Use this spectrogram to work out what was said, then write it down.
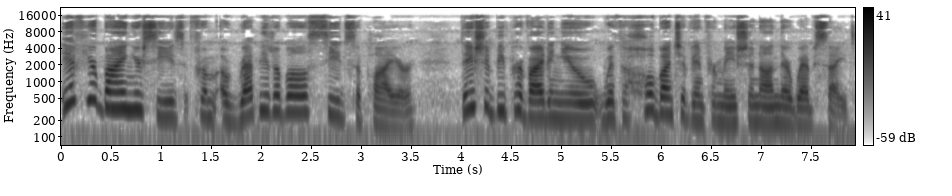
If you're buying your seeds from a reputable seed supplier, they should be providing you with a whole bunch of information on their website.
